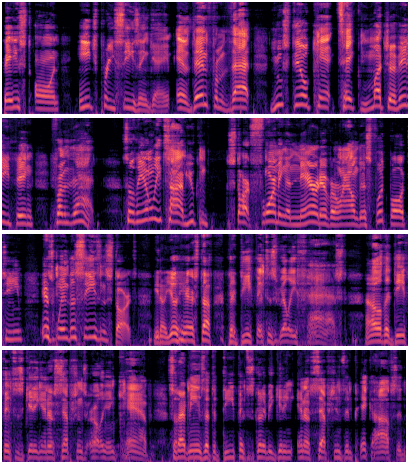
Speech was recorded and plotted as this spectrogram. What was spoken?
based on each preseason game. And then from that, you still can't take much of anything from that. So the only time you can start forming a narrative around this football team is when the season starts. You know, you'll hear stuff, the defense is really fast. Oh, the defense is getting interceptions early in camp. So that means that the defense is going to be getting interceptions and pickups and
